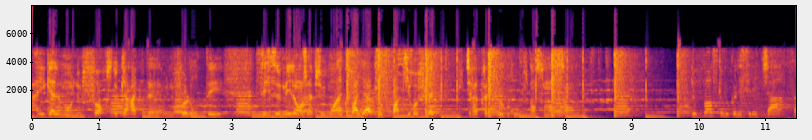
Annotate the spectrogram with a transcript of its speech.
a également une force de caractère, une volonté. C'est ce mélange absolument incroyable, je crois, qui reflète, je dirais presque le groupe dans son ensemble. Je pense que vous connaissez les charts.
